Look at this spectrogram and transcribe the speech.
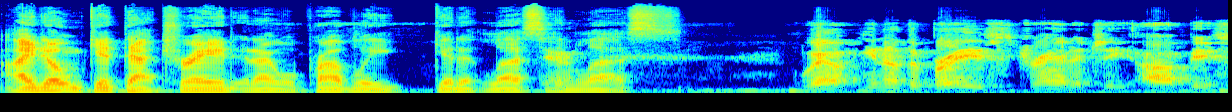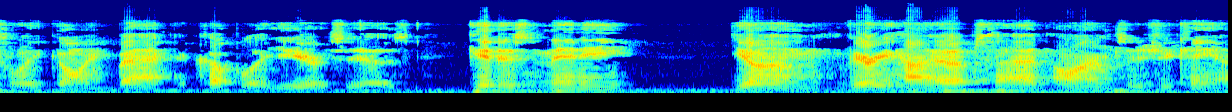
I don't get that trade, and I will probably get it less and less well, you know, the Braves' strategy, obviously, going back a couple of years, is get as many young, very high upside arms as you can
